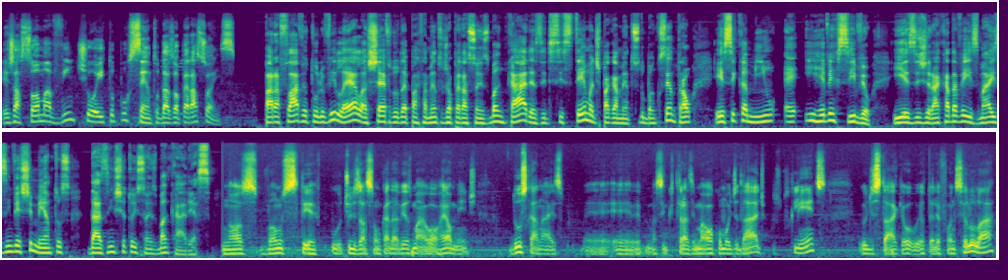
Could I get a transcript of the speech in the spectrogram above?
e já soma 28% das operações. Para Flávio Túlio Vilela, chefe do Departamento de Operações Bancárias e de Sistema de Pagamentos do Banco Central, esse caminho é irreversível e exigirá cada vez mais investimentos das instituições bancárias. Nós vamos ter utilização cada vez maior realmente dos canais é, é, assim, que trazem maior comodidade para os clientes. O destaque é o, é o, telefone celular.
